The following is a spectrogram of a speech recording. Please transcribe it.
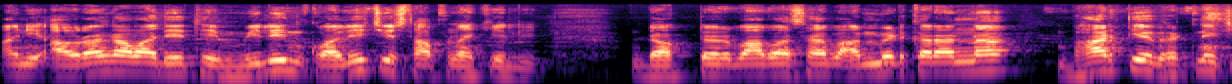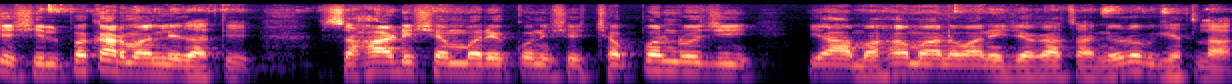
आणि औरंगाबाद येथे मिलिंद कॉलेजची स्थापना केली. डॉक्टर बाबासाहेब आंबेडकरांना भारतीय घटनेचे शिल्पकार मानले जाते. सहा डिसेंबर एकोणीसशे छप्पन रोजी या महामानवाने जगाचा निरोप घेतला.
